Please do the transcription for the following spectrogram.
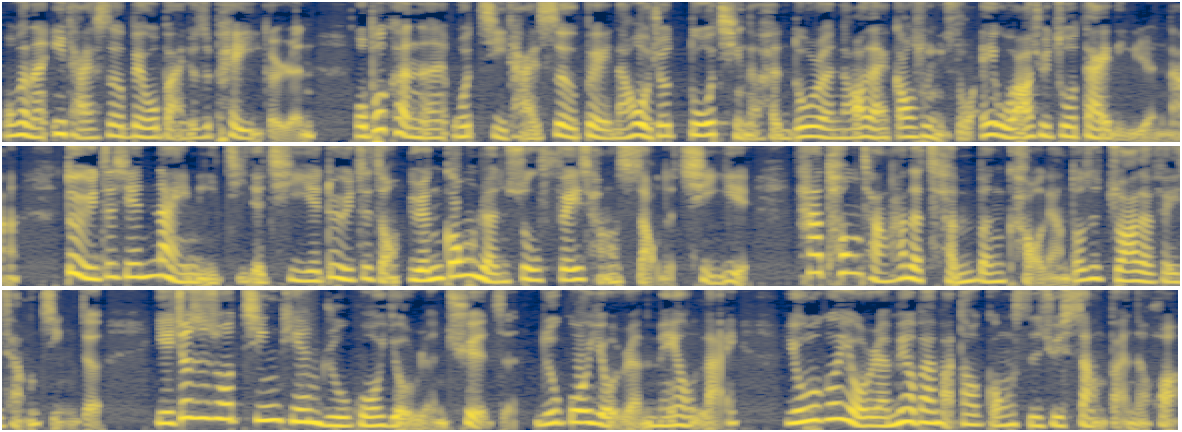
我可能一台设备我本来就是配一个人，我不可能我几台设备，然后我就多请了很多人，然后来告诉你说，诶，我要去做代理人呐。对于这些奈米级的企业，对于这种员工人数非常少的企业，它通常它的成本考量都是抓得非常紧的。也就是说，今天如果有人确诊，如果有人没有来，如果有人没有办法到公司去上班的话，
